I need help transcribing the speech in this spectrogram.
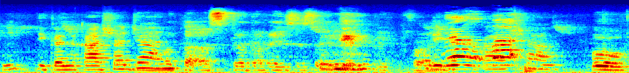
Hmm? Di ka nakasya dyan. Mataas ka na kaysa sa electric fan. Di ka nakasya. Oh.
